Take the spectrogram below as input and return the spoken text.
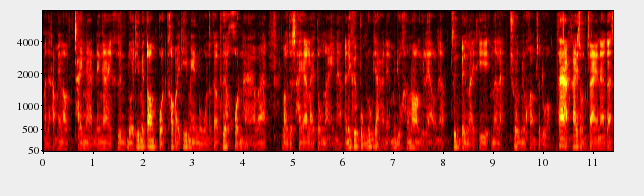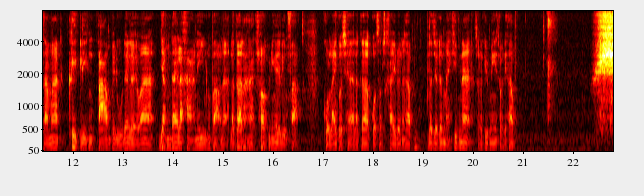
มันจะทำให้เราใช้งานได้ง่ายขึ้น โดยที่ไม่ต้องกดเข้าไปที่เมนู แล้วก็เพื่อค้นหาว่าเราจะใช้อะไรตรงไหนนะอันนี้คือปุ่มทุกอย่างเนี่ยมันอยู่ข้างนอกอยู่แล้วนะครับซึ่งเป็นอะไรที่นั่นแหละช่วยในความสะดวก ถ้าใครสนใจนะก็สามารถคลิกลิงก์ตามไปดูได้เลยว่า ยังได้ราคานี้อยู่หรือเปล่านะแล้วก็ถ้าหากชอบคลิปนี้ก็อย่าลืมฝากกดไลค์กดแชร์แล้วก็กด subscribe ด้วยนะครับแล้วเจอกันใหม่คลิปหน้าสำหรับคลิปนี้สวัสดีครับ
